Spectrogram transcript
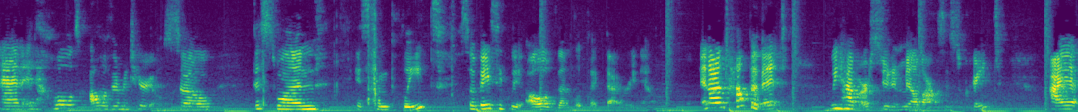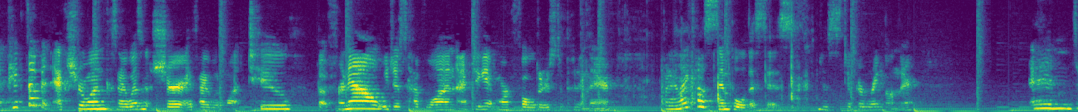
and it holds all of their materials. So this one is complete. So basically all of them look like that right now. And on top of it, we have our student mailboxes crate. I picked up an extra one because I wasn't sure if I would want two, but for now we just have one. I have to get more folders to put in there. But I like how simple this is. Just stick a ring on there. And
